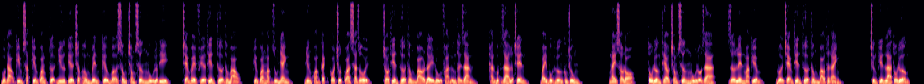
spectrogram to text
một đạo kim sắc kiếm quang tựa như tia chớp hồng bên kia bờ sông trong sương mù lướt đi, chém về phía thiên thừa thông báo. Kiếm quang mặc dù nhanh, nhưng khoảng cách có chút quá xa rồi, cho thiên thừa thông báo đầy đủ phản ứng thời gian, hắn bước ra lướt trên, bay vụt hướng không trung. Ngay sau đó, tô đường theo trong sương mù lộ ra, giơ lên ma kiếm, đuổi chém thiên thừa thông báo thân ảnh. Chứng kiến là tô đường,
